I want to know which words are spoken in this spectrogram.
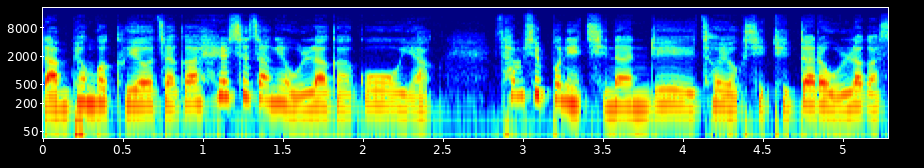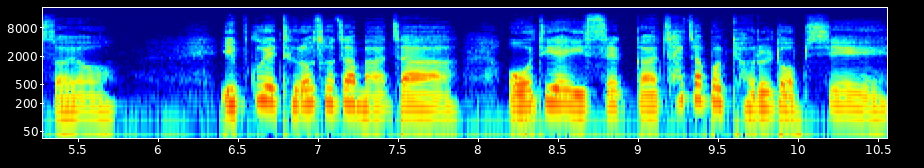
남편과 그 여자가 헬스장에 올라가고 약 30분이 지난 뒤 저 역시 뒤따라 올라갔어요. 입구에 들어서자마자 어디에 있을까 찾아볼 겨를도 없이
